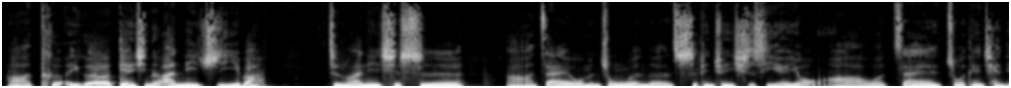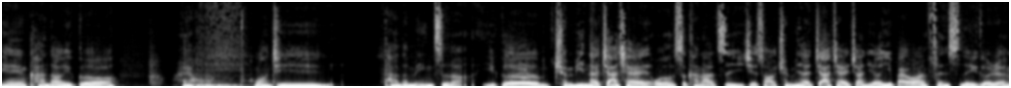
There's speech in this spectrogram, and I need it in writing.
啊特一个典型的案例之一吧。这种案例其实啊，在我们中文的视频圈其实也有啊。我在昨天前天看到一个，哎呦，忘记他的名字了。一个全平台加起来，我是看他自己介绍，全平台加起来将近有一百万粉丝的一个人。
